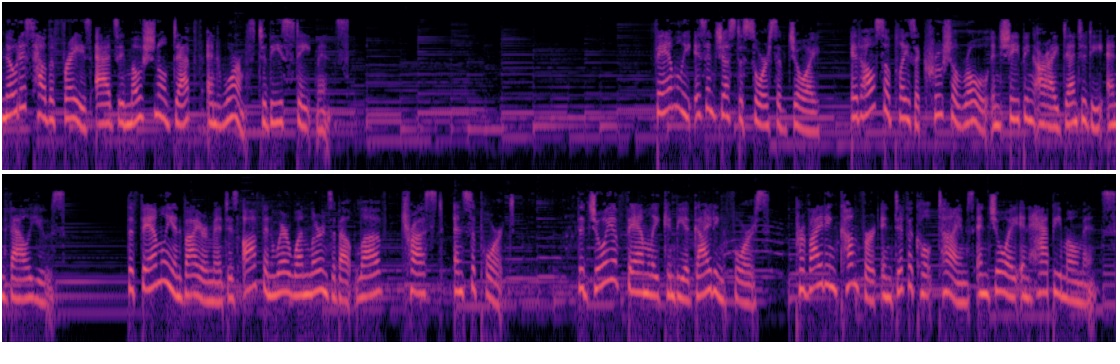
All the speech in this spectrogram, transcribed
Notice how the phrase adds emotional depth and warmth to these statements. Family isn't just a source of joy, it also plays a crucial role in shaping our identity and values. The family environment is often where one learns about love, trust, and support. The joy of family can be a guiding force, providing comfort in difficult times and joy in happy moments.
